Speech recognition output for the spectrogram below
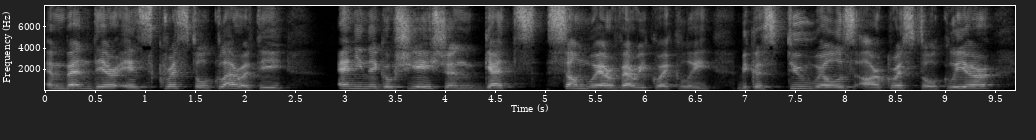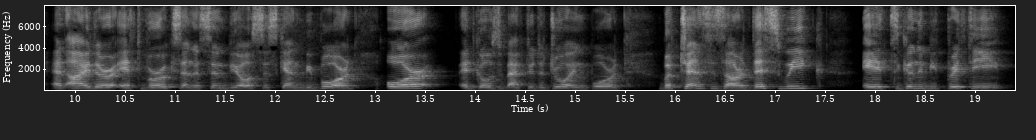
And when there is crystal clarity, any negotiation gets somewhere very quickly because two wills are crystal clear and either it works and a symbiosis can be born or it goes back to the drawing board. But chances are this week it's gonna be pretty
